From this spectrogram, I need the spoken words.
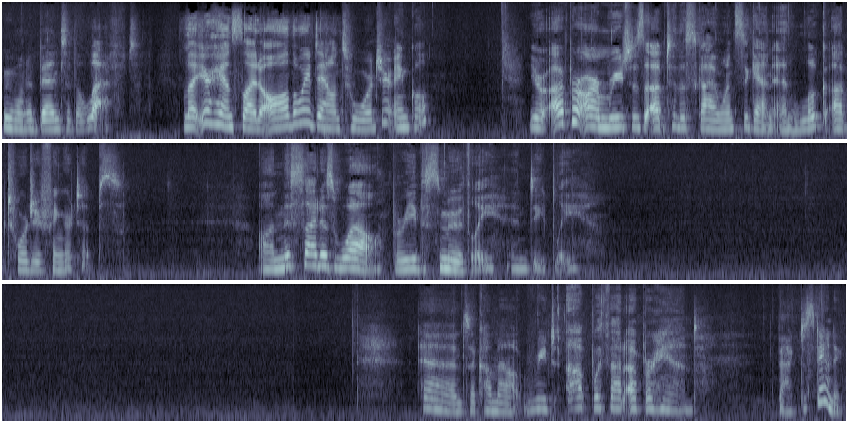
we want to bend to the left. Let your hand slide all the way down towards your ankle. Your upper arm reaches up to the sky once again and look up towards your fingertips. On this side as well, breathe smoothly and deeply. And to come out, reach up with that upper hand. Back to standing.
